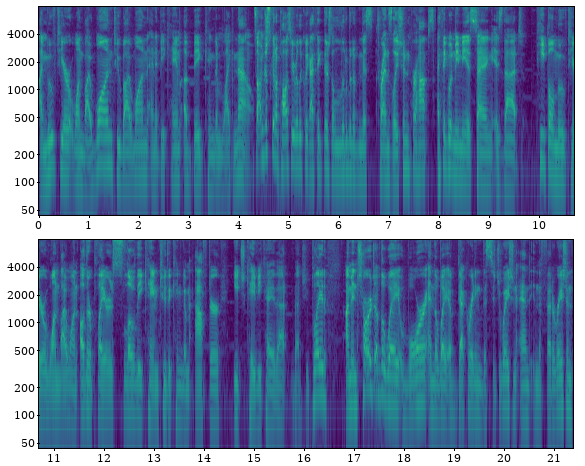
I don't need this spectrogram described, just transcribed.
I moved here one by one two by one and it became a big kingdom like now. So I'm just gonna pause here really quick. I think there's a little bit of mistranslation perhaps. I think what Mimi is saying is that people moved here one by one. Other players slowly came to the kingdom after each kvk that that you played I'm in charge of the way war and the way of decorating the situation and in the Federation.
